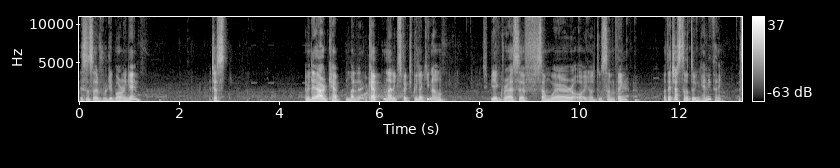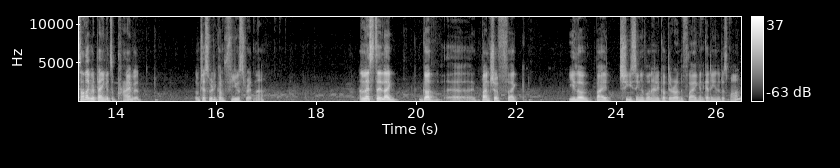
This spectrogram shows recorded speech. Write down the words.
This is a really boring game. I just, I mean, they are captain, but captain I'd expect to be like you know, to be aggressive somewhere or you know do something, but they're just not doing anything. It's not like we're playing it to private. I'm just really confused right now. Unless they like got a bunch of like Elo by chasing with one helicopter around the flag and getting into the spawn.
